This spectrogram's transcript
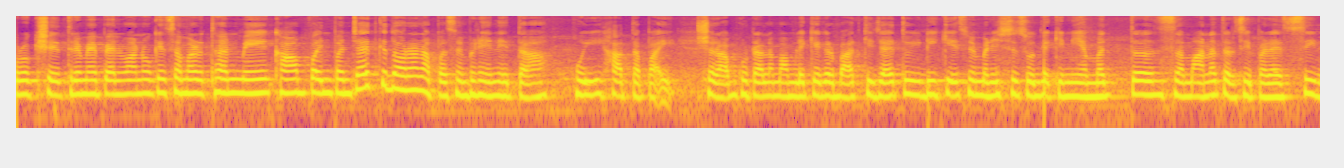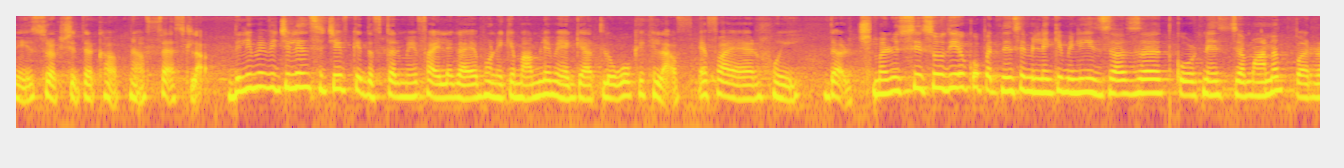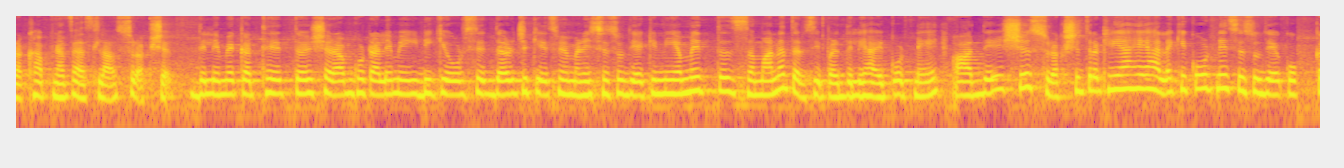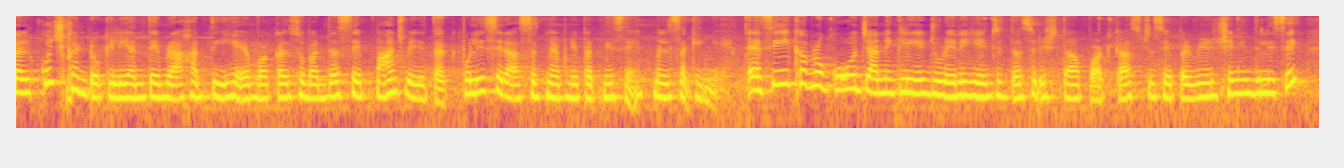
कुरुक्षेत्र में पहलवानों के समर्थन में खाम पंचायत के दौरान आपस में भिड़े नेता हुई हाथापाई। शराब घोटाला मामले की अगर बात की जाए तो ईडी केस में मनीष सिसोदिया की नियमित जमानत अर्जी पर एससी ने सुरक्षित रखा अपना फैसला। दिल्ली में विजिलेंस सचिव के दफ्तर में फ़ाइल गायब होने के मामले में अज्ञात लोगों के खिलाफ एफआईआर हुई। दर्ज। मनुष्य सिसोदिया को पत्नी से मिलने की मिली इजाज़त, कोर्ट ने जमानत पर रखा अपना फैसला सुरक्षित। दिल्ली में कथित शराब घोटाले में ईडी की ओर से दर्ज केस में मनीष सिसोदिया की नियमित जमानत अर्जी पर दिल्ली हाई कोर्ट ने आदेश सुरक्षित रख लिया है। हालाँकि कोर्ट ने सिसोदिया को कल कुछ घंटों के लिए अंतिम राहत दी है। वह कल सुबह दस से पाँच बजे तक पुलिस हिरासत में अपनी पत्नी से मिल सकेंगे। ऐसी ही खबरों को जानने के लिए जुड़े रहिए जिद्दा रिश्ता पॉडकास्ट से। परवीन दिल्ली से।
